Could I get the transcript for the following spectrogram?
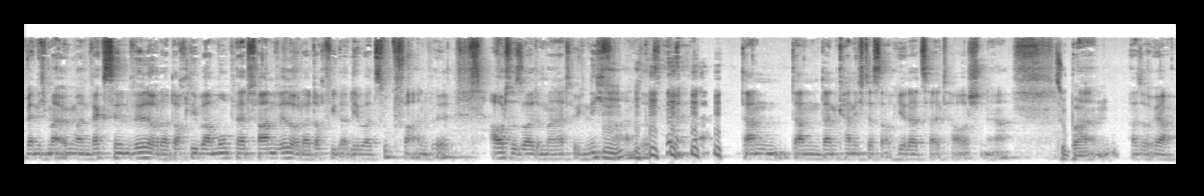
wenn ich mal irgendwann wechseln will oder doch lieber Moped fahren will oder doch wieder lieber Zug fahren will, Auto sollte man natürlich nicht mhm. fahren, dann, dann, dann kann ich das auch jederzeit tauschen. Ja. Super. Ähm, also ja.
